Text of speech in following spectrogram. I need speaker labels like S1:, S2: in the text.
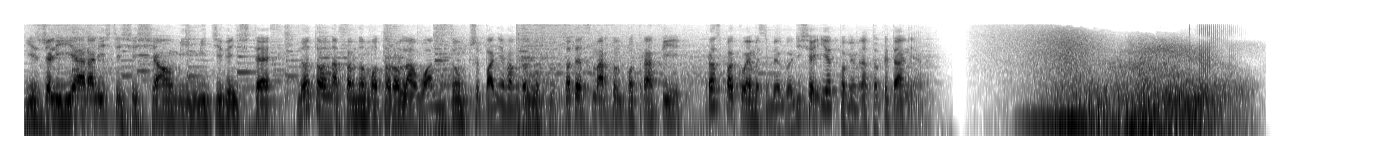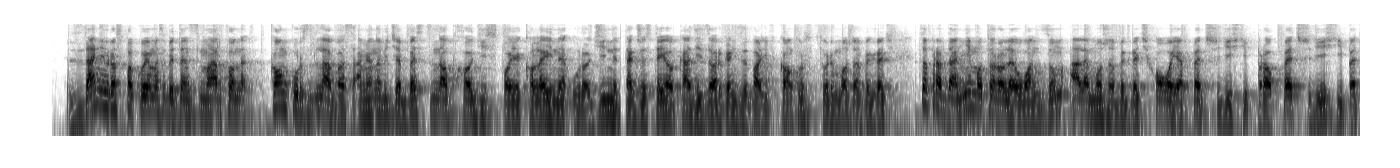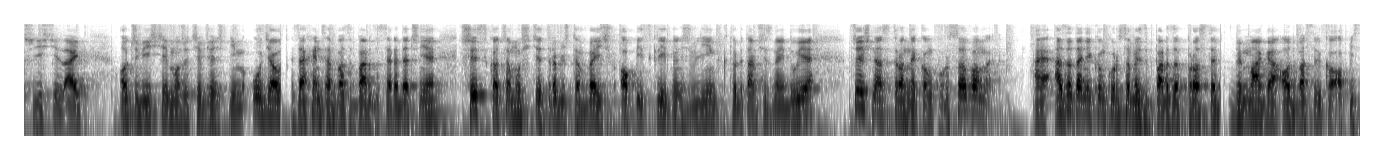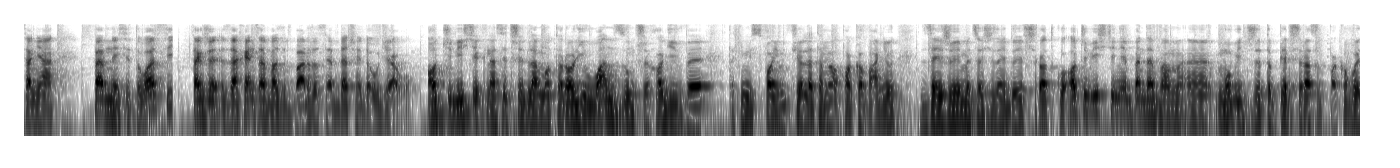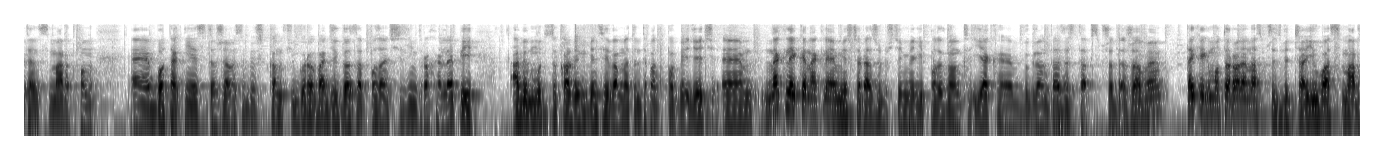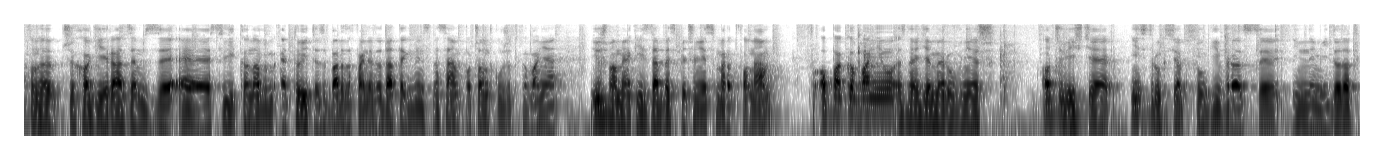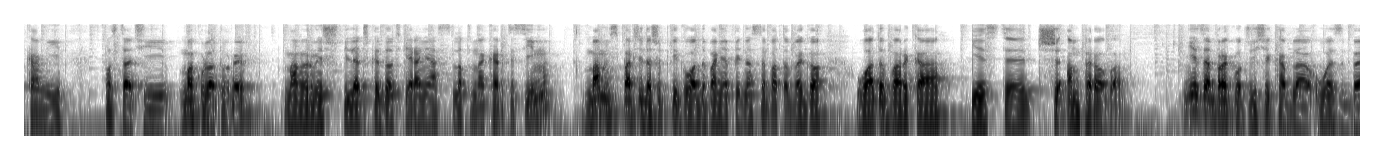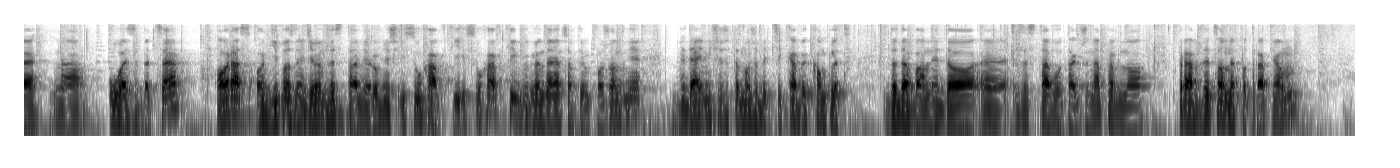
S1: Jeżeli jaraliście się Xiaomi Mi 9T, no to na pewno Motorola One Zoom przypadnie Wam do gustu. Co ten smartfon potrafi? Rozpakujemy sobie go dzisiaj i odpowiemy na to pytanie. Zanim rozpakujemy sobie ten smartfon, konkurs dla Was, a mianowicie Bezcena obchodzi swoje kolejne urodziny, także z tej okazji zorganizowali w konkurs, w którym można wygrać, co prawda nie Motorola One Zoom, ale można wygrać Huawei P30 Pro, P30 i P30 Lite. Oczywiście możecie wziąć w nim udział, zachęcam Was bardzo serdecznie. Wszystko co musicie zrobić to wejść w opis, kliknąć w link, który tam się znajduje, przejść na stronę konkursową, a a zadanie konkursowe jest bardzo proste, wymaga od Was tylko opisania pewnej sytuacji, także zachęcam Was bardzo serdecznie do udziału. Oczywiście klasyczny dla Motorola One Zoom przychodzi w takim swoim fioletowym opakowaniu. Zajrzyjmy co się znajduje w środku. Oczywiście nie będę Wam e, mówić, że to pierwszy raz odpakowuję ten smartfon, e, bo tak nie jest. Zdążyłem sobie skonfigurować go, zapoznać się z nim trochę lepiej, aby móc cokolwiek więcej Wam na ten temat powiedzieć. E, naklejkę naklejam jeszcze raz, żebyście mieli podgląd jak wygląda zestaw sprzedażowy. Tak jak Motorola nas przyzwyczaiła, smartfon przychodzi razem z e, silikonowym etui, to jest bardzo fajny dodatek, więc na samym początku użytkowania już mamy jakieś zabezpieczenie smartfona. W opakowaniu znajdziemy również oczywiście instrukcję obsługi wraz z innymi dodatkami w postaci makulatury. Mamy również szpileczkę do otwierania slotu na karty SIM. Mamy wsparcie do szybkiego ładowania 15W. Ładowarka jest e, 3 amperowa. Nie zabrakło oczywiście kabla USB na USB-C oraz o dziwo znajdziemy w zestawie również i słuchawki. Słuchawki wyglądają całkiem porządnie. Wydaje mi się, że to może być ciekawy komplet dodawany do e, zestawu, także na pewno sprawdzę co one potrafią.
